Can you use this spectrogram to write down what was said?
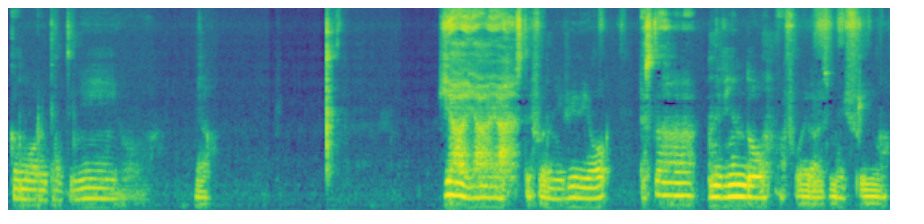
como Repentigny o ya. Ya, ya, este fue mi video. Está neviendo afuera, es muy frío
